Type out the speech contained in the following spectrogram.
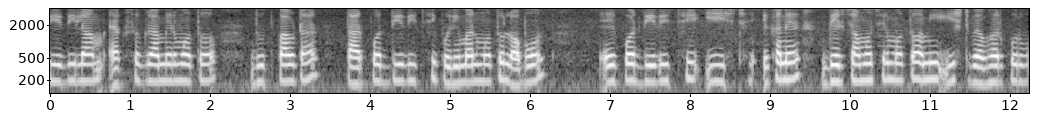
দিয়ে দিলাম একশো গ্রামের মতো দুধ পাউডার। তারপর দিয়ে দিচ্ছি পরিমাণ মতো লবণ, এরপর দিয়ে দিচ্ছি ইস্ট। এখানে দেড় চামচের মতো আমি ইস্ট ব্যবহার করব।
